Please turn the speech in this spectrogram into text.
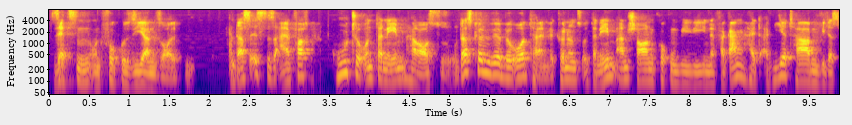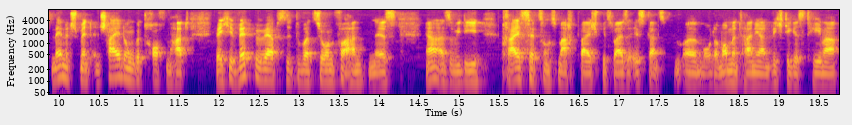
setzen und fokussieren sollten. Und das ist es einfach, gute Unternehmen herauszusuchen. Das können wir beurteilen. Wir können uns Unternehmen anschauen, gucken, wie die in der Vergangenheit agiert haben, wie das Management Entscheidungen getroffen hat, welche Wettbewerbssituation vorhanden ist. Ja, also wie die Preissetzungsmacht beispielsweise ist ganz ähm, oder momentan ja ein wichtiges Thema,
